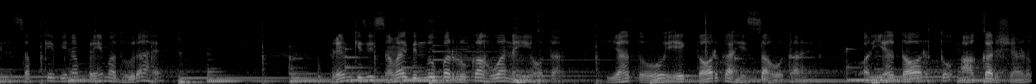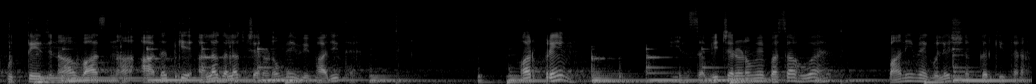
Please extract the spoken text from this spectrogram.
इन सब के बिना प्रेम अधूरा है। प्रेम किसी समय बिंदु पर रुका हुआ नहीं होता। यह तो एक दौर का हिस्सा होता है, और यह दौर तो आकर्षण, उत्तेजना, वासना, आदत के अलग अलग चरणों में विभाजित है। और प्रेम सभी चरणों में बसा हुआ है, पानी में घुले शक्कर की तरह।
